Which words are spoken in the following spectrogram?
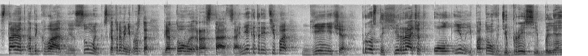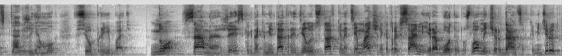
ставят адекватные суммы, с которыми они просто готовы расстаться. А некоторые, типа Генича, просто херачат all-in и потом в депрессии, блять, как же я мог все проебать. Но самая жесть, когда комментаторы делают ставки на те матчи, на которых сами и работают. Условный Черданцев комментирует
